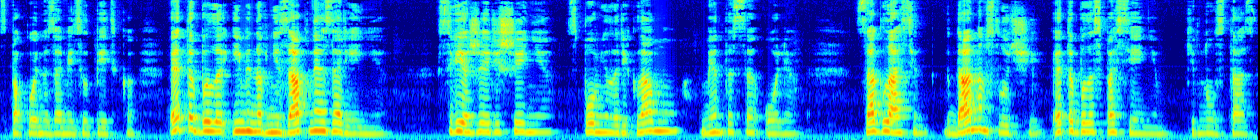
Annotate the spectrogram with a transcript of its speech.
спокойно заметил Петька. Это было именно внезапное озарение. Свежее решение, вспомнила рекламу Ментоса Оля. Согласен, в данном случае это было спасением, кивнул Стас.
